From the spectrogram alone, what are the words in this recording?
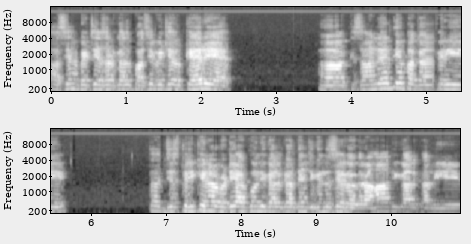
ਪਾਸਿਆਂ ਬੈਠੇ ਆ ਸੜਕਾਂ ਤੋਂ ਪਾਸੇ ਬੈਠੇ ਔਰ ਕਹਿ ਰਹੇ ਆ। ਕਿਸਾਨ ਲਹਿਰ ਦੀ ਆਪਾਂ ਗੱਲ ਕਰੀਏ ਤਾਂ ਜਿਸ ਤਰੀਕੇ ਨਾਲ ਵੱਡੇ ਆਗੂਆਂ ਦੀ ਗੱਲ ਕਰਦੇ ਆ ਜੋਗਿੰਦਰ ਸਿੰਘ ਅਗਰਾਹਾਂ ਦੀ ਗੱਲ ਕਰ ਲਈਏ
